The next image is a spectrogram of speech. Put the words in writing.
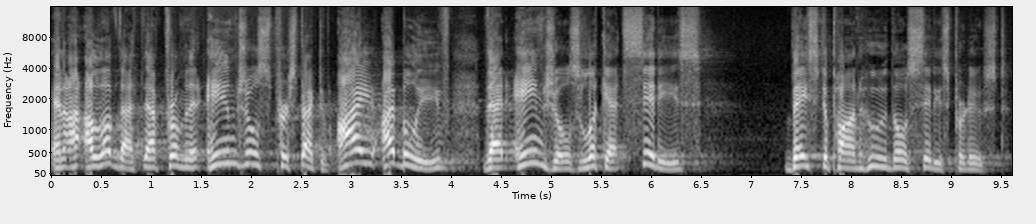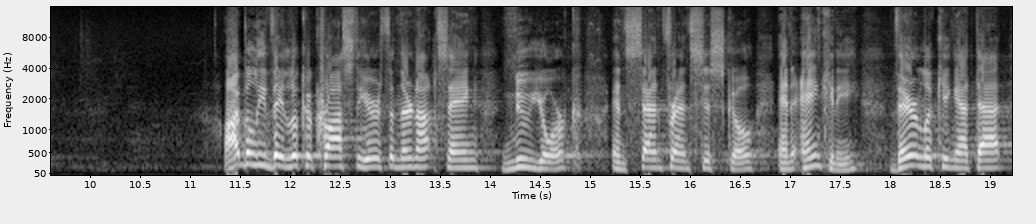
And I, I, love that, that from the angel's perspective. I, I believe that angels look at cities based upon who those cities produced. I believe they look across the earth and they're not saying New York and San Francisco and Ankeny. They're looking at that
